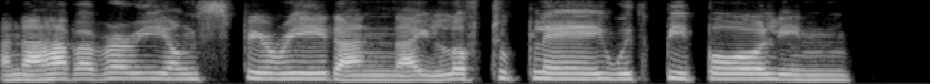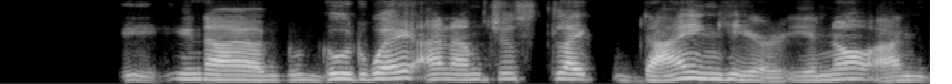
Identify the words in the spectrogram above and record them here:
and I have a very young spirit, and I love to play with people in in a good way and i'm just like dying here you know and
